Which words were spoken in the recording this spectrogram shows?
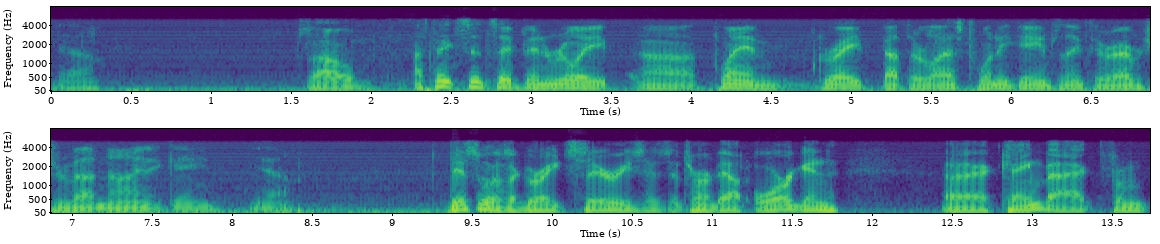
Yeah. So I think since they've been really uh, playing great about their last twenty games, I think they're averaging about nine a game. Yeah. This was a great series, as it turned out. Oregon uh, came back from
